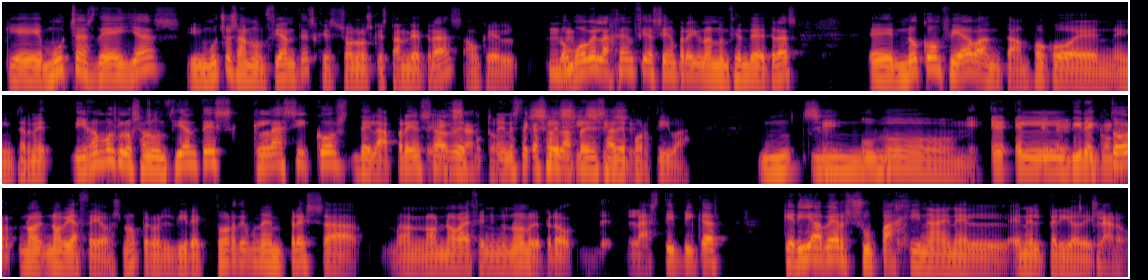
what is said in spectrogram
que muchas de ellas y muchos anunciantes, que son los que están detrás, aunque lo mueve la agencia, siempre hay un anunciante detrás, eh, no confiaban tampoco en, Internet. Digamos los anunciantes clásicos de la prensa, en este caso de la prensa deportiva. Sí, hubo. E, el, director, no, había CEOs, ¿no? Pero el director de una empresa, no, no voy a decir ningún nombre, pero las típicas, quería ver su página en el, en el periódico. Claro.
